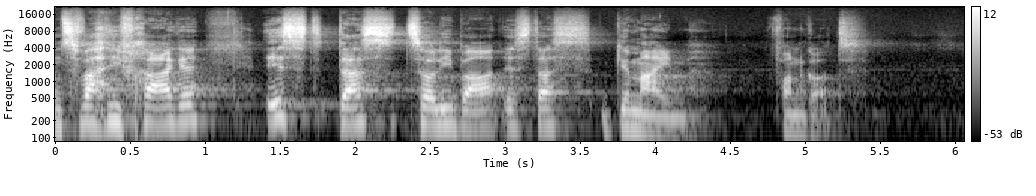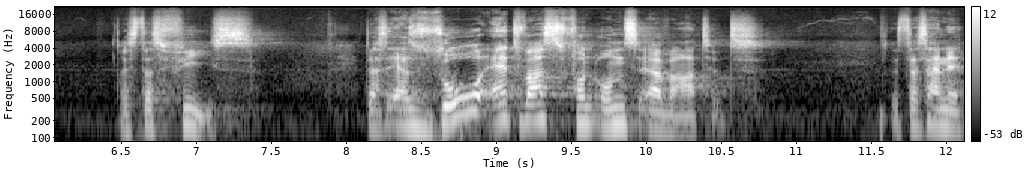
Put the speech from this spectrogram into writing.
Und zwar die Frage, ist das Zölibat, ist das gemein von Gott? Ist das fies? Dass er so etwas von uns erwartet? Ist das eine,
